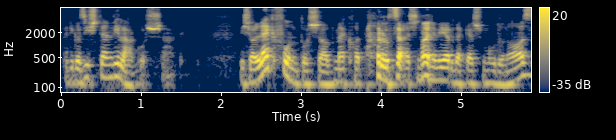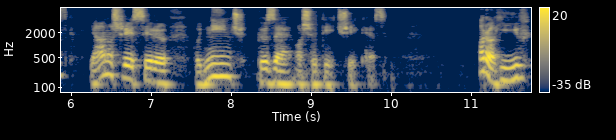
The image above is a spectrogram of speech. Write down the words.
Pedig az Isten világosság. És a legfontosabb meghatározás nagyon érdekes módon az, János részéről, hogy nincs köze a sötétséghez arra hív,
